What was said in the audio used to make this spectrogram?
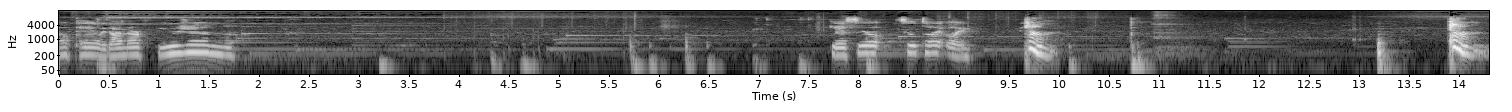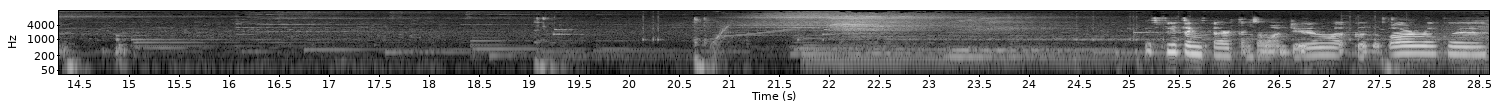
Okay, we got our fusion. Okay, seal, seal tightly. There's a few things, other things I want to do. Go to the bar real quick.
